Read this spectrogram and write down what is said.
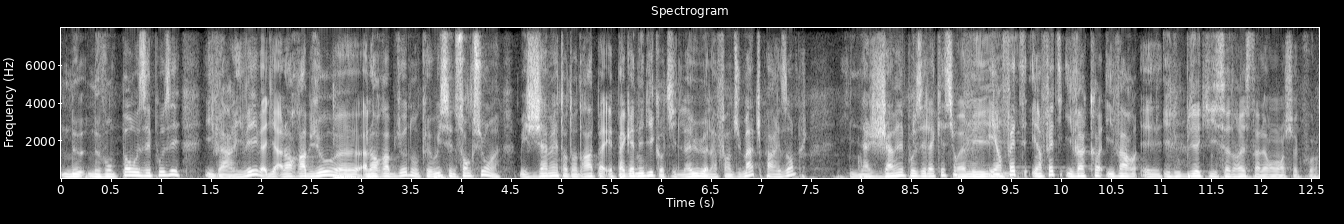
ne, ne vont pas oser poser. Il va arriver, il va dire alors Rabiot, euh, alors Rabiot, donc euh, oui c'est une sanction, hein. mais jamais t'entendras pas. Et Paganelli quand il l'a eu à la fin du match par exemple, il n'a jamais posé la question. Ouais, mais et il- en fait, et en fait, il va, il va. et- Il oublie à qui il s'adresse Talleyrand à chaque fois.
